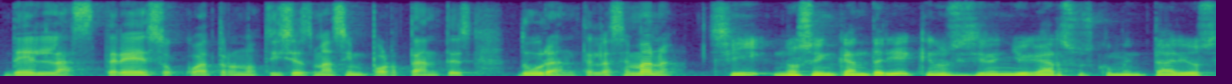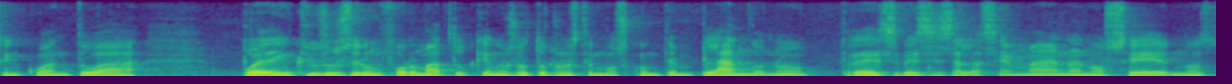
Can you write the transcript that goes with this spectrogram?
de las tres o cuatro noticias más importantes durante la semana. Sí, nos encantaría que nos hicieran llegar sus comentarios en cuanto a Puede incluso ser un formato que nosotros no estemos contemplando, ¿no? Tres veces a la semana, no sé, nos,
